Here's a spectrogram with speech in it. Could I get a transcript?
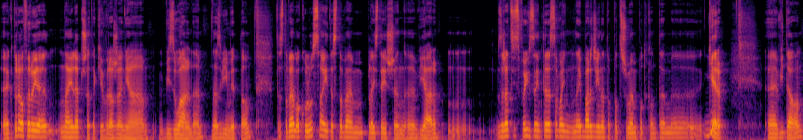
e, które oferuje najlepsze takie wrażenia wizualne, nazwijmy to. Testowałem Oculusa i testowałem PlayStation e, VR. Mm, z racji swoich zainteresowań najbardziej na to patrzyłem pod kątem gier wideo.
